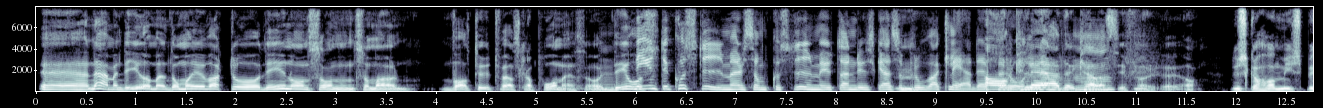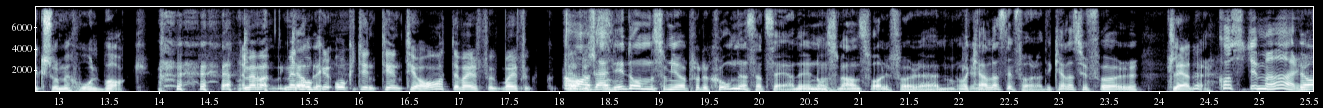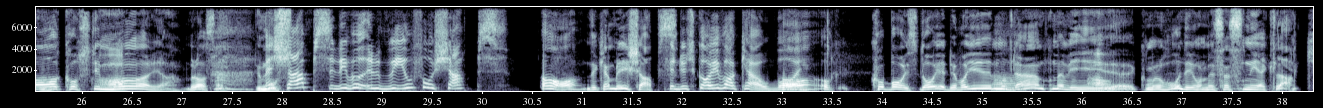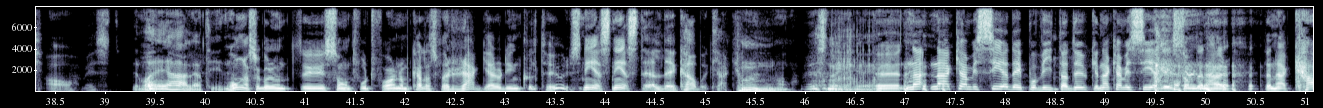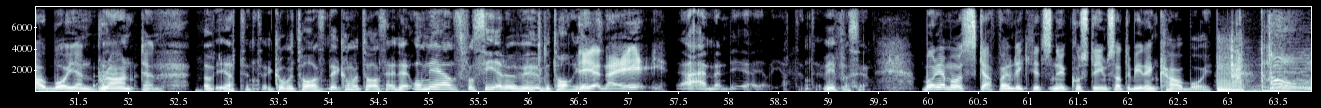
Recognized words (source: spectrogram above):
Eh, nej, men det gör man. De har ju varit och det är ju någon sån som har valt ut vad jag ska ha på mig. Så det, är Det hos, är ju inte kostymer som kostym utan du ska alltså prova kläder för ja, rollen. kläder Mm. kallas det för. eh, Ja. Du ska ha mysbyxor med hål bak. Nej, men men åker, åker till, till en teater, vad är det för, vad är det för kläder Ja, du ska det, ha? det är de som gör produktionen så att säga. Det är någon som är ansvarig för, eh, vad kallas det för? Det kallas ju för, Kläder? Kostymör. ja, kostymör ja. Bra sagt. Du Men måste, chaps, det är ju att få chaps. Ja, det kan bli chaps. För du ska ju vara cowboy. Ja, och cowboysdojor, det var ju modernt när vi, eh, kommer du ihåg det, med så här snedklack. ja, visst. Det var ju härliga tider. Många som går runt i sånt fortfarande, de kallas för raggar och det är en kultur. Sne, snedställd cowboyklack. Det är grejer. Eh, när, när kan vi se dig på vita duken? När kan vi se dig som den här, den här cowboyen Brunton? Jag vet inte, det kommer ta, det kommer ta det, om ni ens får se det överhuvudtaget. Det, nej! Nej men det, jag vet inte, vi får se. Börja med att skaffa en riktigt snygg kostym så att du blir en cowboy.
